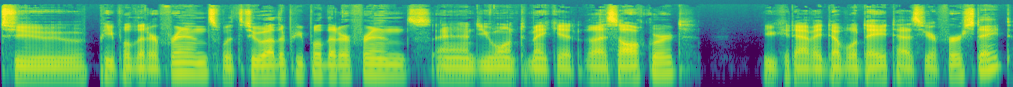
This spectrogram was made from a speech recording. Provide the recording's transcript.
two people that are friends with two other people that are friends and you want to make it less awkward, you could have a double date as your first date.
